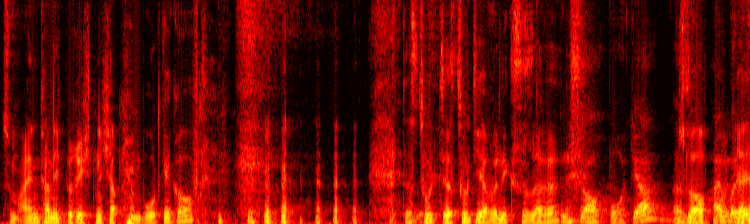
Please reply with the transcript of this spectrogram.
zum einen kann ich berichten, ich habe mir ein Boot gekauft. das, tut, das tut dir aber nichts zur Sache. Ein Schlauchboot, ja? Also Schlauchboot, Halt mal, ja, die.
